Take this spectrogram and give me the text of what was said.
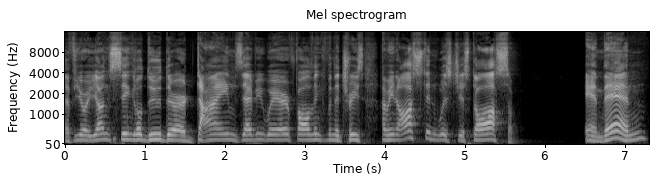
If you're a young single dude, there are dimes everywhere falling from the trees. I mean, Austin was just awesome. And then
